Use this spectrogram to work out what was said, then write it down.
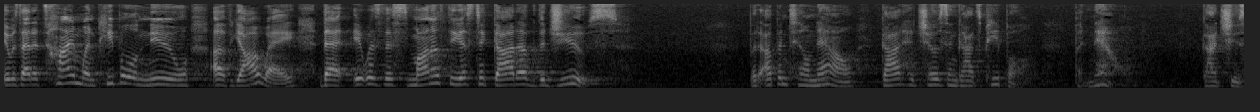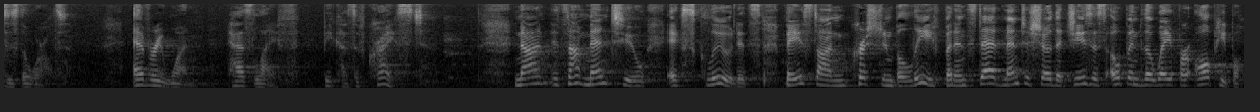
it was at a time when people knew of Yahweh that it was this monotheistic God of the Jews. But up until now, God had chosen God's people. But now, God chooses the world. Everyone has life because of Christ. Not, it's not meant to exclude, it's based on Christian belief, but instead meant to show that Jesus opened the way for all people,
